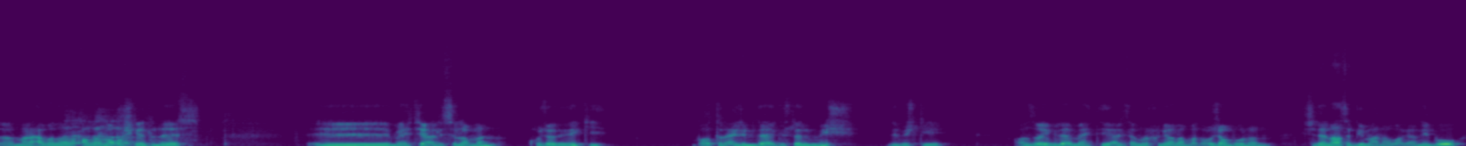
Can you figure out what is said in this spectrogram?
Arkadaşlar merhabalar kanalıma hoş geldiniz. Ee, Mehdi Aleyhisselam'ın hoca dedi ki batın elimde gösterilmiş. Demiş ki Azrail bile Mehdi Aleyhisselam'ın ruhunu alamaz. Hocam bunun içinde nasıl bir mana var? Yani bu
